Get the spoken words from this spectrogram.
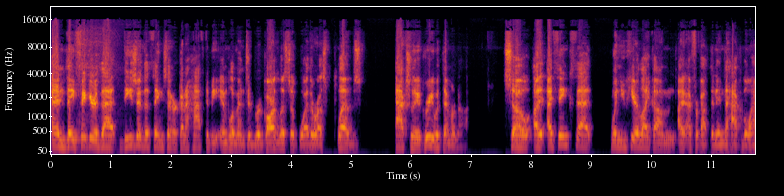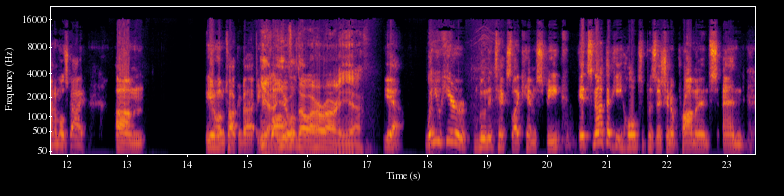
and they figure that these are the things that are going to have to be implemented regardless of whether us plebs actually agree with them or not. So I, I think that when you hear like um I, I forgot the name, the hackable animals guy, um, you know who I'm talking about? Yeah, Yuval Noah Harari. Yeah, yeah. When you hear lunatics like him speak, it's not that he holds a position of prominence and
